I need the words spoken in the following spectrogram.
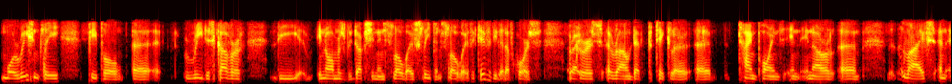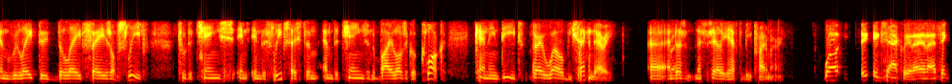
More recently, people uh, rediscover the enormous reduction in slow wave sleep and slow wave activity that, of course, occurs right. around that particular uh, time point in in our uh, lives, and and relate the delayed phase of sleep to the change in, in the sleep system and the change in the biological clock can indeed very well be secondary, uh, and right. doesn't necessarily have to be primary. Well, exactly, and I, and I think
